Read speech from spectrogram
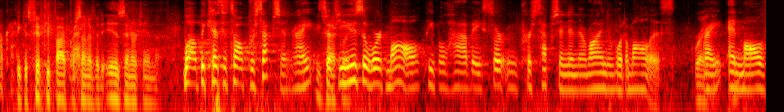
Okay. Because 55% Right. of it is entertainment. Well, because it's all perception, right? Exactly. So if you use the word mall, people have a certain perception in their mind of what a mall is, Right. And malls,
